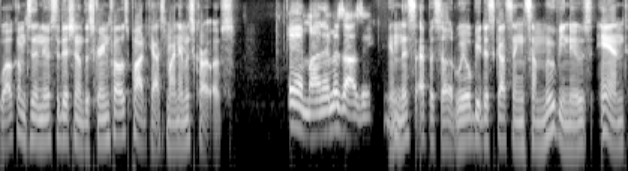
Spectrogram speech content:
Welcome to the newest edition of the Screenfellows podcast. My name is Carlos. And my name is Ozzy. In this episode, we will be discussing some movie news and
